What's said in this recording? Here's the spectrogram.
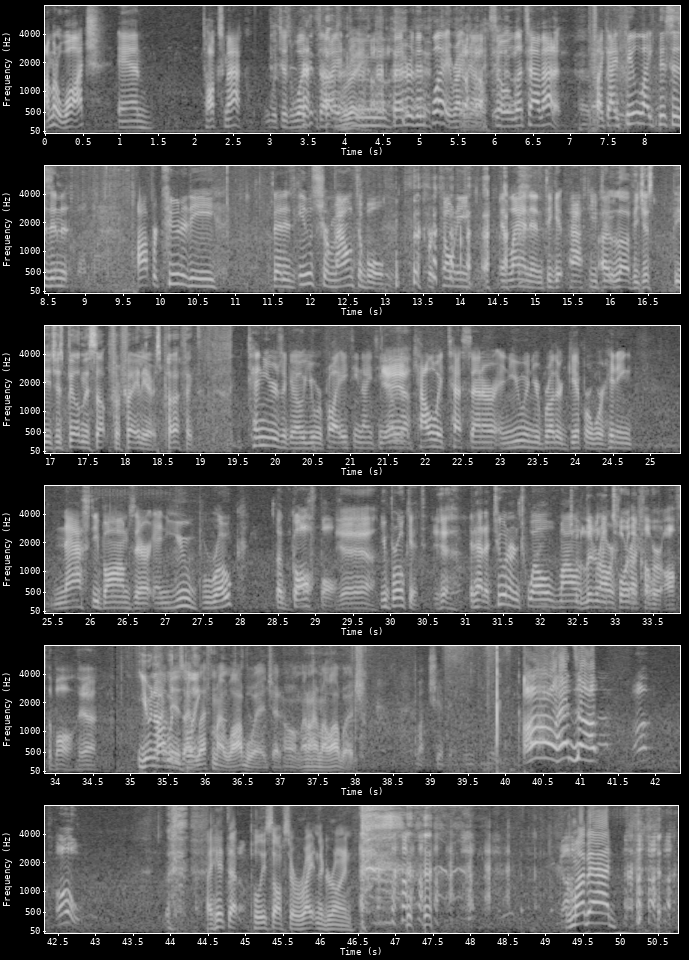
I'm going to watch and talk smack, which is what I Right. do better than play right now. So let's have at it. Like, I feel like this is an opportunity that is insurmountable for Tony and Landon to get past you two. I love you just you're just building this up for failure. It's perfect. 10 years ago, you were probably 18, 19. I was Yeah. at the Callaway Test Center, and you and your brother Gipper were hitting nasty bombs there, and you broke the golf ball. Yeah, You broke it. yeah. It had a 212 mile We per literally hour tore the cover off the ball. Yeah. You and I Problem wouldn't is, I left my lob wedge at home. I don't have my lob wedge. How about chipping? Oh, heads up! Oh, oh. I hit that police officer right in the groin. my bad.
